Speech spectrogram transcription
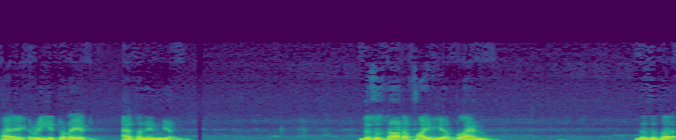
I reiterate, as an Indian. This is not a five year plan. This is a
